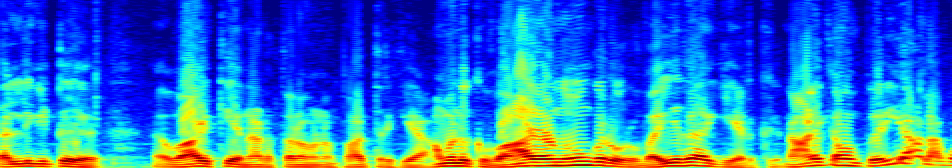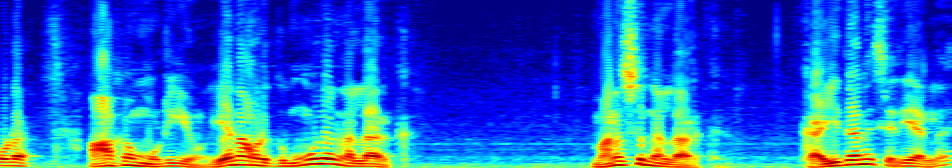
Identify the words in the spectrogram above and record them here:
தள்ளிக்கிட்டு வாழ்க்கையை நடத்துகிறவனை பார்த்துருக்கியா? அவனுக்கு வாழணுங்கிற ஒரு வைராகியம் இருக்குது நாளைக்கு அவன் பெரிய ஆளாக கூட ஆக முடியும். ஏன்னா அவனுக்கு மூளை நல்லாயிருக்கு மனசு நல்லாயிருக்கு கை தானே சரியா இல்லை?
